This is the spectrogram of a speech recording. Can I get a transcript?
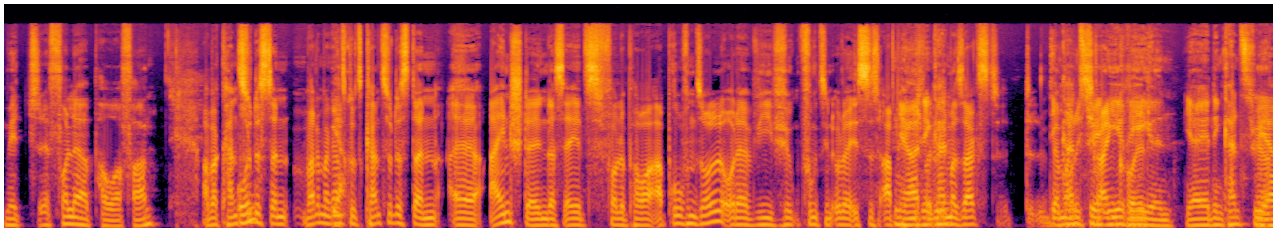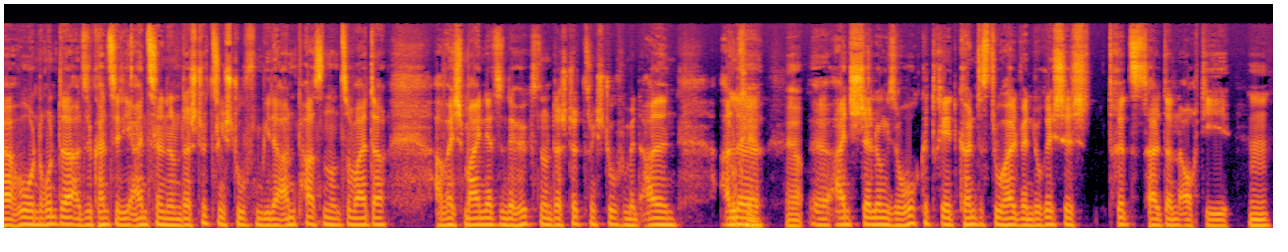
mit äh, voller Power fahren. Aber kannst und, du das dann, warte mal ganz ja. kurz, kannst du das dann äh, einstellen, dass er jetzt volle Power abrufen soll oder wie funktioniert, oder ist es abhängig, ja, weil kann, du immer sagst, wenn man richtig ja eh regeln. Ja, ja, den kannst du ja. ja hoch und runter, also du kannst ja die einzelnen Unterstützungsstufen wieder anpassen und so weiter. Aber ich meine jetzt in der höchsten Unterstützungsstufe mit allen alle okay, ja. äh, Einstellungen so hochgedreht, könntest du halt, wenn du richtig trittst, halt dann auch die, hm.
